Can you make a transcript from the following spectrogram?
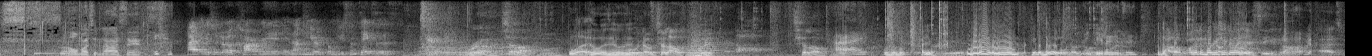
It's a whole bunch of nonsense. Hi, it's your girl Carmen, and I'm here from Houston, Texas. Bruh, chill out, fool. What? Who is it? Who is Fool, no, chill out, fool. What? Chill out, fool. Hi. What's up, bro? How you? You look good. Thank you. Look at you too. What the fuck? What the fuck is she doing here? I had to.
